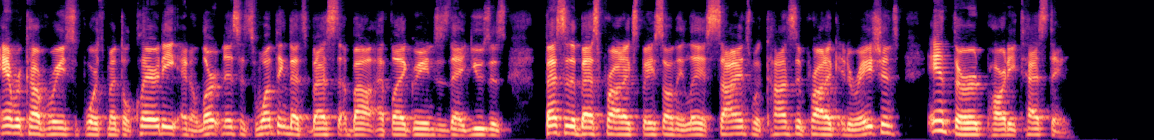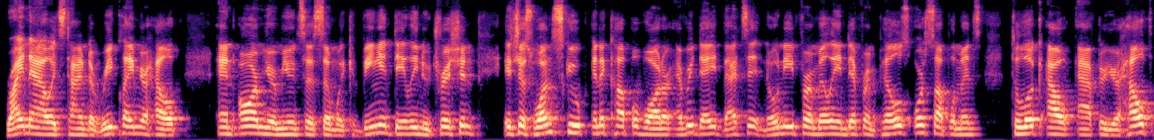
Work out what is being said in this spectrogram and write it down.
and recovery, supports mental clarity and alertness. It's one thing that's best about Athletic Greens is that it uses best of the best products based on the latest science with constant product iterations and third party testing. Right now, it's time to reclaim your health and arm your immune system with convenient daily nutrition. It's just one scoop in a cup of water every day. That's it. No need for a million different pills or supplements to look out after your health.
